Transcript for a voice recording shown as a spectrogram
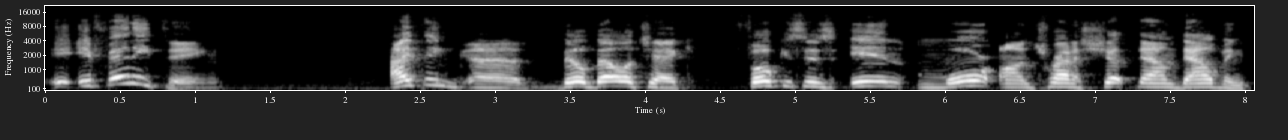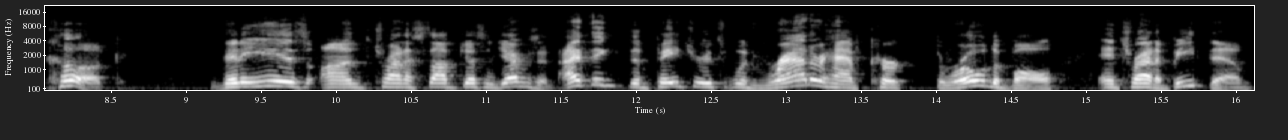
If anything, I think uh, Bill Belichick focuses in more on trying to shut down Dalvin Cook than he is on trying to stop Justin Jefferson. I think the Patriots would rather have Kirk throw the ball and try to beat them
